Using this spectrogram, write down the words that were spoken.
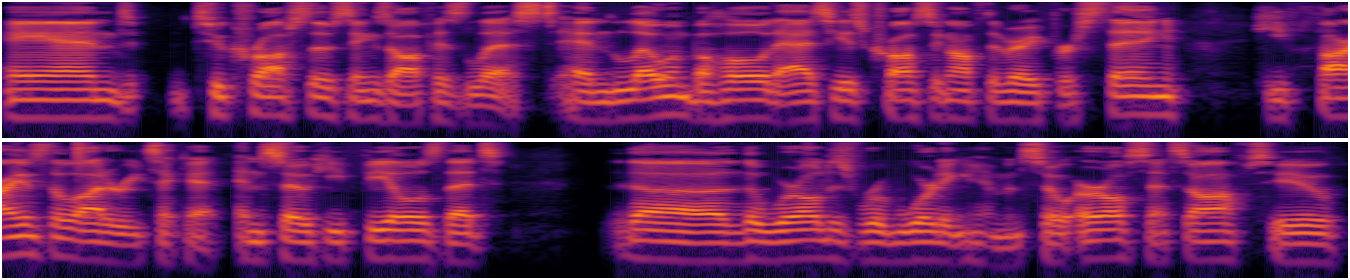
and to cross those things off his list. And lo and behold, as he is crossing off the very first thing, he finds the lottery ticket. And so he feels that the the world is rewarding him. And so Earl sets off to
